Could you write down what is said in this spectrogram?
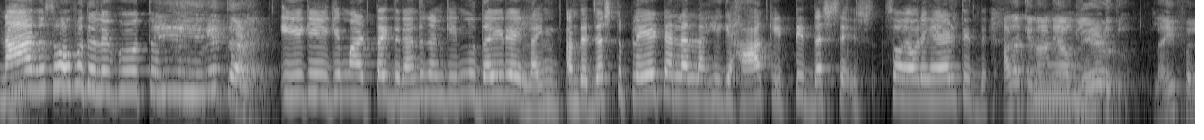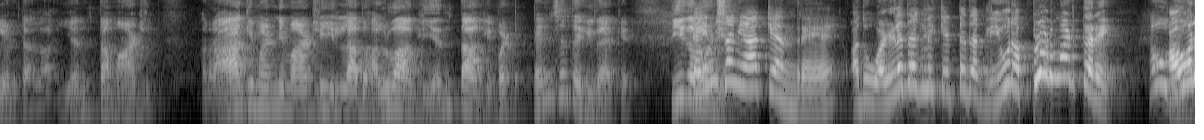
ನಾನು ಸೋಫಾದಲ್ಲಿ ಕೂತು ಹೀಗಿದ್ದಾಳೆ ಹೀಗೆ ಹೀಗೆ ಮಾಡ್ತಾ ಇದ್ದೇನೆ. ಅಂದ್ರೆ ನನ್ಗೆ ಇನ್ನೂ ಧೈರ್ಯ ಇಲ್ಲ. ಇನ್ ಅಂದ್ರೆ ಜಸ್ಟ್ ಪ್ಲೇಟಲ್ಲೆಲ್ಲ ಹೀಗೆ ಹಾಕಿ ಇಟ್ಟಿದ್ದಷ್ಟೇ. ಸೊ ಅವರಿಗೆ ಹೇಳ್ತಿದ್ದೆ. ಅದಕ್ಕೆ ನಾನು ಯಾವಾಗ್ಲೂ ಹೇಳುದು ಲೈಫಲ್ಲಿ ಉಂಟಲ್ಲ ಎಂತ ಮಾಡ್ಲಿ? ರಾಗಿ ಮಣ್ಣಿ ಮಾಡ್ಲಿ ಇಲ್ಲ ಅದು ಹಲ್ವಾ ಆಗ್ಲಿ ಎಂತ ಆಗ್ಲಿ ಬಟ್ ಟೆನ್ಷನ್ ತೆಗಿದೆ ಯಾಕೆ? ಈಗ ನೋಡಿ. ಟೆನ್ಷನ್ ಯಾಕೆ ಅಂದ್ರೆ ಅದು ಒಳ್ಳೇದಾಗ್ಲಿ ಕೆಟ್ಟದಾಗ್ಲಿ ಇವ್ರು ಅಪ್ಲೋಡ್ ಮಾಡ್ತಾರೆ. ಅವರ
